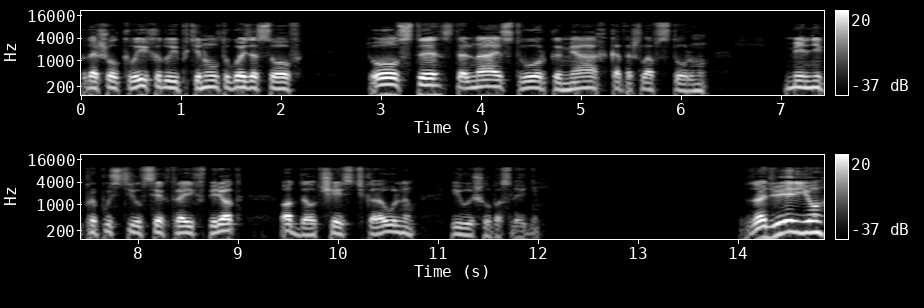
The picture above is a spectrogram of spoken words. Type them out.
подошел к выходу и потянул тугой засов. Толстая стальная створка мягко отошла в сторону. Мельник пропустил всех троих вперед отдал честь караульным и вышел последним. За дверью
